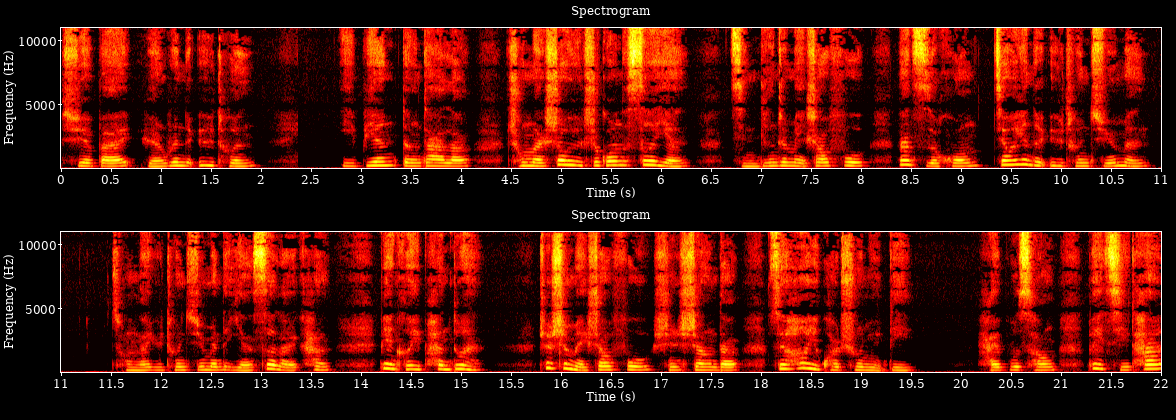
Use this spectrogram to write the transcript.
雪白圆润的玉臀，一边瞪大了充满兽欲之光的色眼，紧盯着美少妇那紫红娇艳的玉臀菊门。从那玉臀菊门的颜色来看，便可以判断，这是美少妇身上的最后一块处女地，还不曾被其他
